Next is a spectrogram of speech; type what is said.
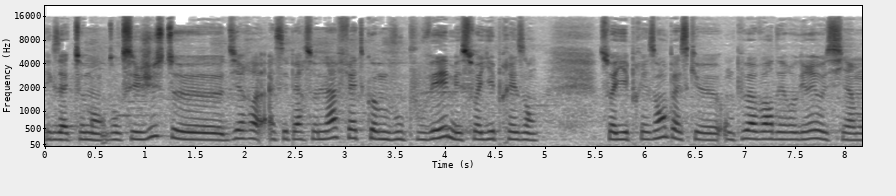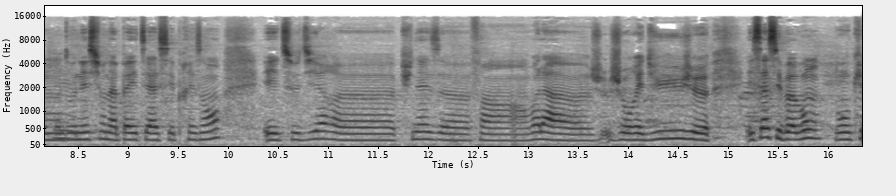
exactement. Donc c'est juste euh, dire à ces personnes-là, faites comme vous pouvez, mais soyez présents. Soyez présents parce que on peut avoir des regrets aussi à un moment mmh. donné si on n'a pas été assez présent et de se dire euh, punaise, enfin euh, voilà, euh, j'aurais dû. Je... Et ça c'est pas bon. Donc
